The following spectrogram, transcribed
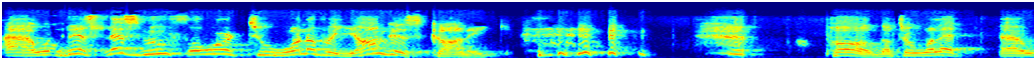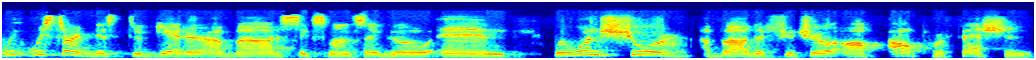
Uh, with this, let's move forward to one of our youngest colleague. Paul, Dr. Ouellette, uh, we, we started this together about six months ago, and we weren't sure about the future of our profession.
